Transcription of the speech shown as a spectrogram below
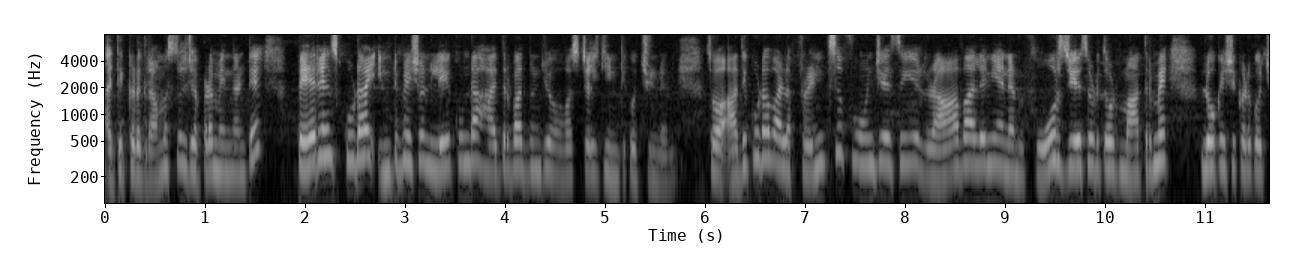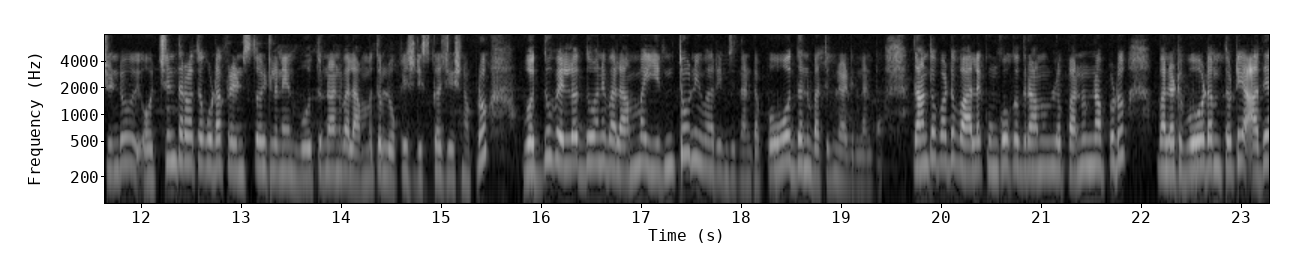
అయితే ఇక్కడ గ్రామస్తులు చెప్పడం ఏంటంటే పేరెంట్స్ కూడా ఇంటిమేషన్ లేకుండా హైదరాబాద్ నుంచి హాస్టల్కి ఇంటికి వచ్చిండండి సో అది కూడా వాళ్ళ ఫ్రెండ్స్ ఫోన్ చేసి రావాలని ఆయన ఫోర్స్ చేసుడితో మాత్రమే లోకేష్ ఇక్కడికి వచ్చిండు వచ్చిన తర్వాత కూడా ఫ్రెండ్స్తో ఇట్లా నేను పోతున్నాను వాళ్ళ అమ్మతో లోకేష్ డిస్కస్ చేసినప్పుడు వద్దు వెళ్ళొద్దు అని వాళ్ళ అమ్మ ఎంతో నివారించిందంట పోవద్దని బతిమలాడిందంట. దాంతోపాటు వాళ్ళకు ఇంకొక గ్రామంలో పని ఉన్నప్పుడు వాళ్ళటి పోవడంతో అదే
